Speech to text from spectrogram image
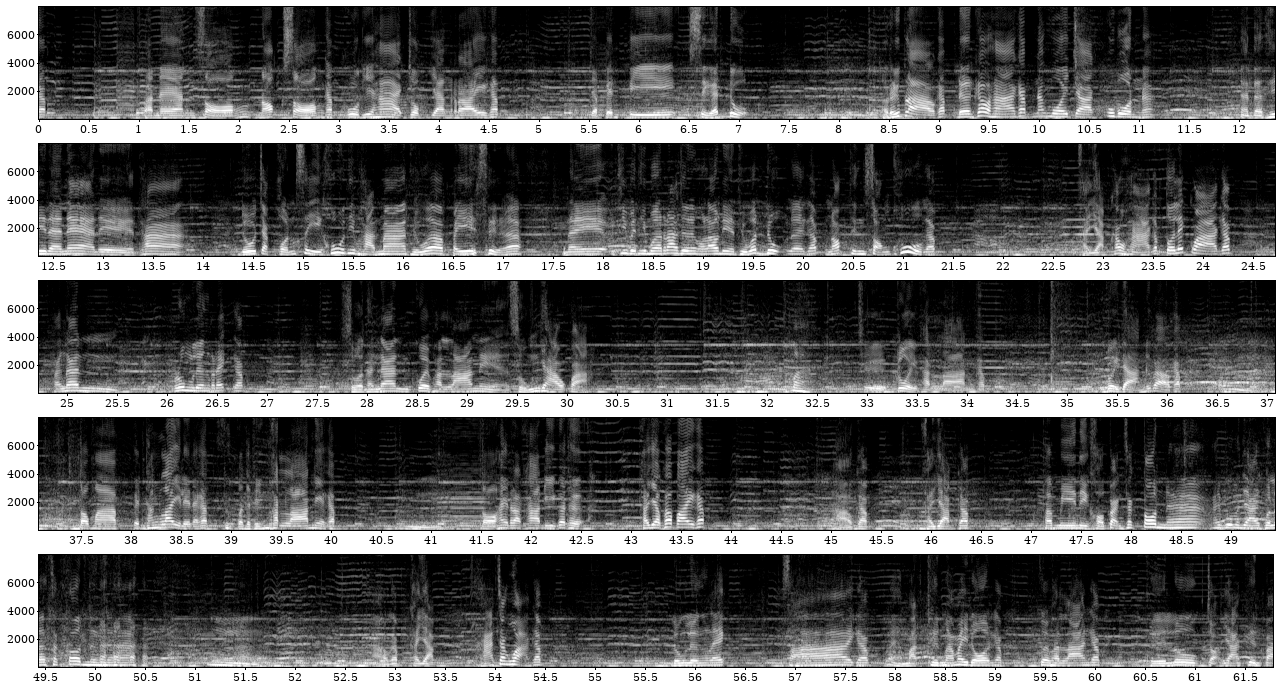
ครับคะแนน 2น็อก2ครับคู่ที่ 5 จบอย่างไรครับ จะเป็นปีเสือดุ หรือเปล่าครับเดินเข้าหาครับนักมวยจากอุบลนะแต่ที่แน่ๆเนี่ยถ้าดูจากผล 4 คู่ที่ผ่านมาถือว่าปีเสือในที่เวทีมวยราชดำเนินของเราเนี่ยถือว่าดุเลยครับน็อกถึง 2 คู่ครับ ขยับเข้าหาครับตัวเล็กกว่าครับ ทางด้านรุ่งเรืองเล็กครับ ส่วนทางด้านกล้วยพันล้านเนี่ยสูงยาวกว่ามาชื่อกล้วยพันล้านครับกล้วยด่างหรือเปล่าครับอืมต่อมาเป็นทั้งไล่เลยนะครับกว่าจะถึงพันล้านเนี่ยครับอืมต่อให้ราคาดีก็เถอะ ขยับเข้าไปครับเอาครับขยับครับ ถ้ามีนี่ขอแบ่งสักต้นนะฮะให้ผู้บรรยายคนละสักต้นหนึ่งนะฮะอืมเอาครับขยับหาจังหวะครับลุงเรืองเล็ก ซ้ายครับแหม่หมัดขึ้นมาไม่โดนครับกล้วยพันล้านครับถือลูกเจาะยางขึ้นไป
